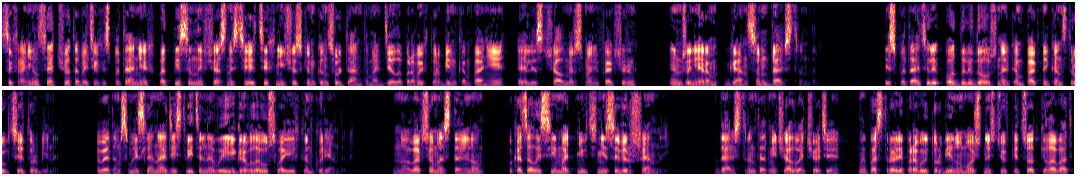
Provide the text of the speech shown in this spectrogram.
Сохранился отчет об этих испытаниях, подписанный, в частности, техническим консультантом отдела правых турбин компании Ellis Chalmers Manufacturing, инженером Гансом Дальстрандом. Испытатели отдали должное компактной конструкции турбины. В этом смысле она действительно выигрывала у своих конкуренток. Но во всем остальном показалась им отнюдь несовершенной, Дальстренд отмечал в отчете, мы построили паровую турбину мощностью в 500 кВт,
